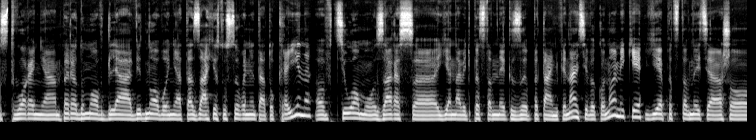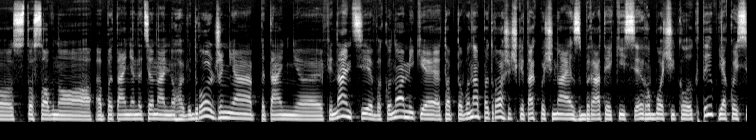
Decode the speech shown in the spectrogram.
створення передумов для відновлення та захисту суверенітету країни. В цілому зараз е, є навіть представник з питань фінансів, економіки. Є представниця, що стосовно е, питання національного відродження, питань е, фінансів, економіки, тобто вона потрошечки так починає збирати якийсь робочий колектив, якось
